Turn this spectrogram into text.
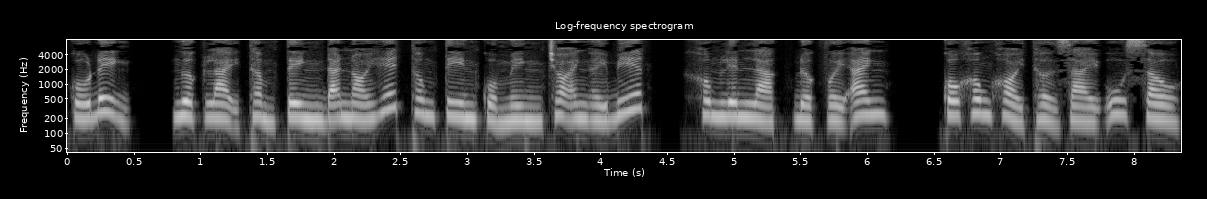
Cố định, ngược lại thẩm tình đã nói hết thông tin của mình cho anh ấy biết, không liên lạc được với anh. Cô không khỏi thở dài u sầu,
